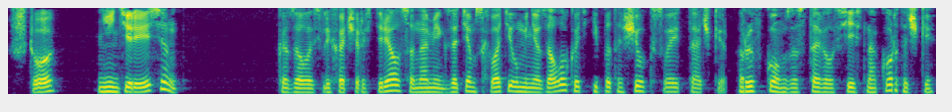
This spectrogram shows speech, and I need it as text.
«Что? Не интересен?» Казалось, лихач растерялся на миг, затем схватил меня за локоть и потащил к своей тачке. Рывком заставил сесть на корточки,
